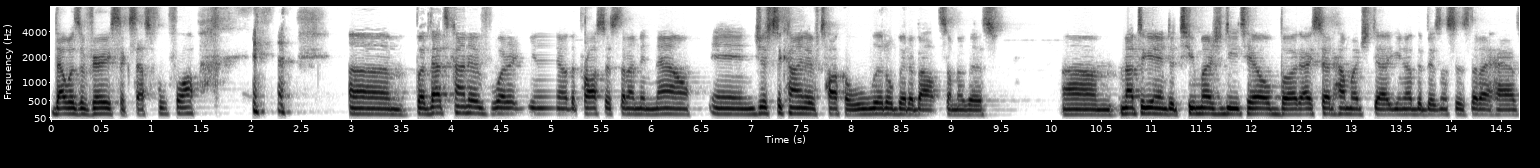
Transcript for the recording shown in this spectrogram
that was a very successful flop. um, but that's kind of what you know the process that I'm in now, and just to kind of talk a little bit about some of this. Um, not to get into too much detail, but I said how much debt you know the businesses that I have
